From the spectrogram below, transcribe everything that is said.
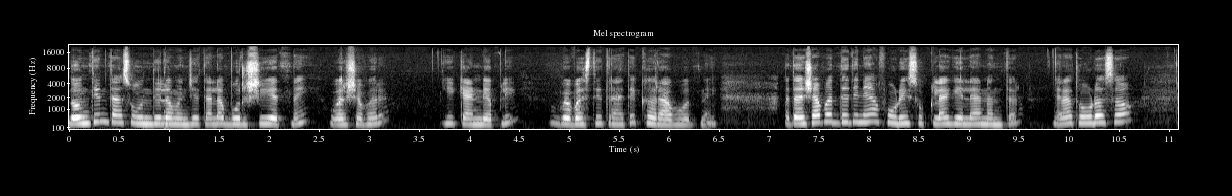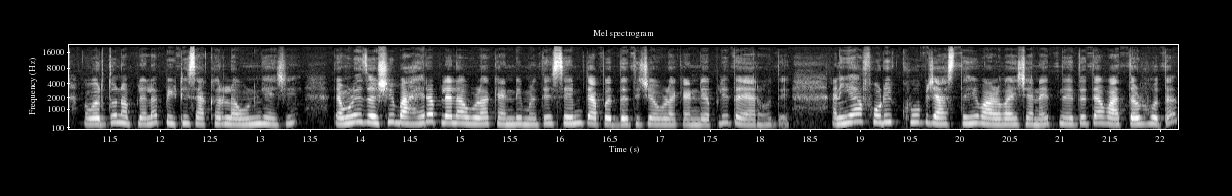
दोन तीन तास ऊन दिलं म्हणजे त्याला बुरशी येत नाही. वर्षभर ही कँडी आपली व्यवस्थित राहते खराब होत नाही. आता अशा पद्धतीने या फोडी सुकल्या गेल्यानंतर याला थोडंसं वरतून आपल्याला पिठी साखर लावून घ्यायची. त्यामुळे जशी बाहेर आपल्याला आवळा कँडी मिळते सेम त्या पद्धतीची आवळा कँडी आपली तयार होते. आणि या फोडी खूप जास्तही वाळवायच्या नाहीत नाही तर त्या वातड होतात.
